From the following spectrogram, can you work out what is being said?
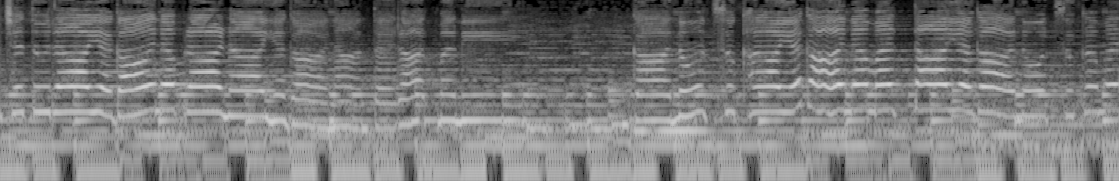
गानचतुराय गानप्राणाय गानान्तरात्मने गानोत्सुखाय गानमत्ताय गानोत्सुकमनसे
